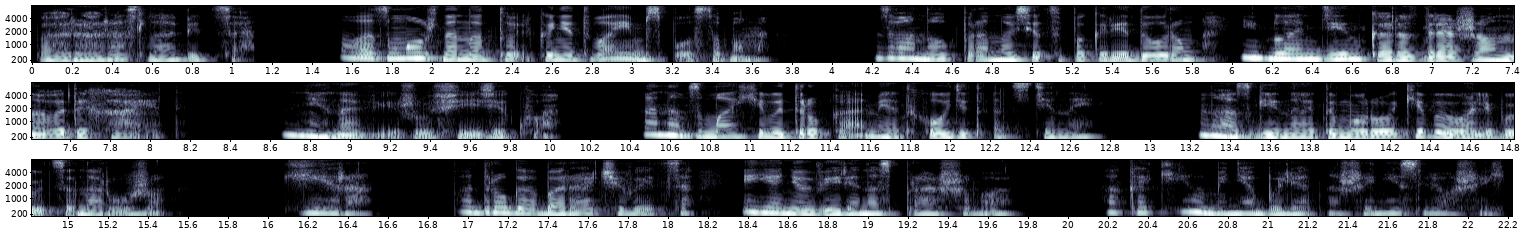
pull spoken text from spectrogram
Пора расслабиться. Возможно, но только не твоим способом. Звонок проносится по коридорам, и блондинка раздраженно выдыхает. Ненавижу физику. Она взмахивает руками и отходит от стены. Мозги на этом уроке вываливаются наружу. «Кира». Подруга оборачивается, и я неуверенно спрашиваю. «А какие у меня были отношения с Лёшей?»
